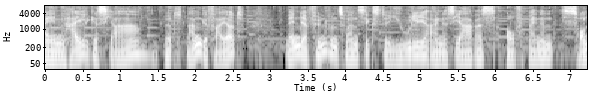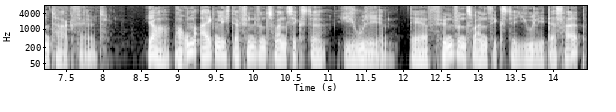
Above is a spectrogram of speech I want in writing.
Ein heiliges Jahr wird dann gefeiert, wenn der 25. Juli eines Jahres auf einen Sonntag fällt. Ja, warum eigentlich der 25. Juli? Der 25. Juli deshalb,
